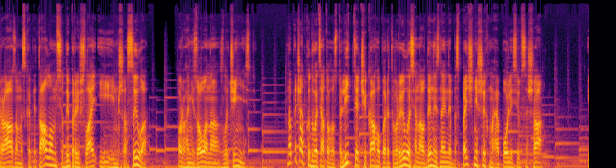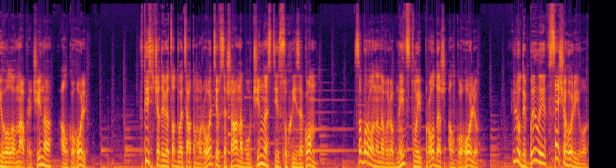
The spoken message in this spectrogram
разом із капіталом сюди прийшла і інша сила організована злочинність. На початку ХХ століття Чикаго перетворилося на один із найнебезпечніших мегаполісів США. І головна причина алкоголь. В 1920 році в США набув чинності сухий закон заборона на виробництво і продаж алкоголю. Люди пили все, що горіло,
